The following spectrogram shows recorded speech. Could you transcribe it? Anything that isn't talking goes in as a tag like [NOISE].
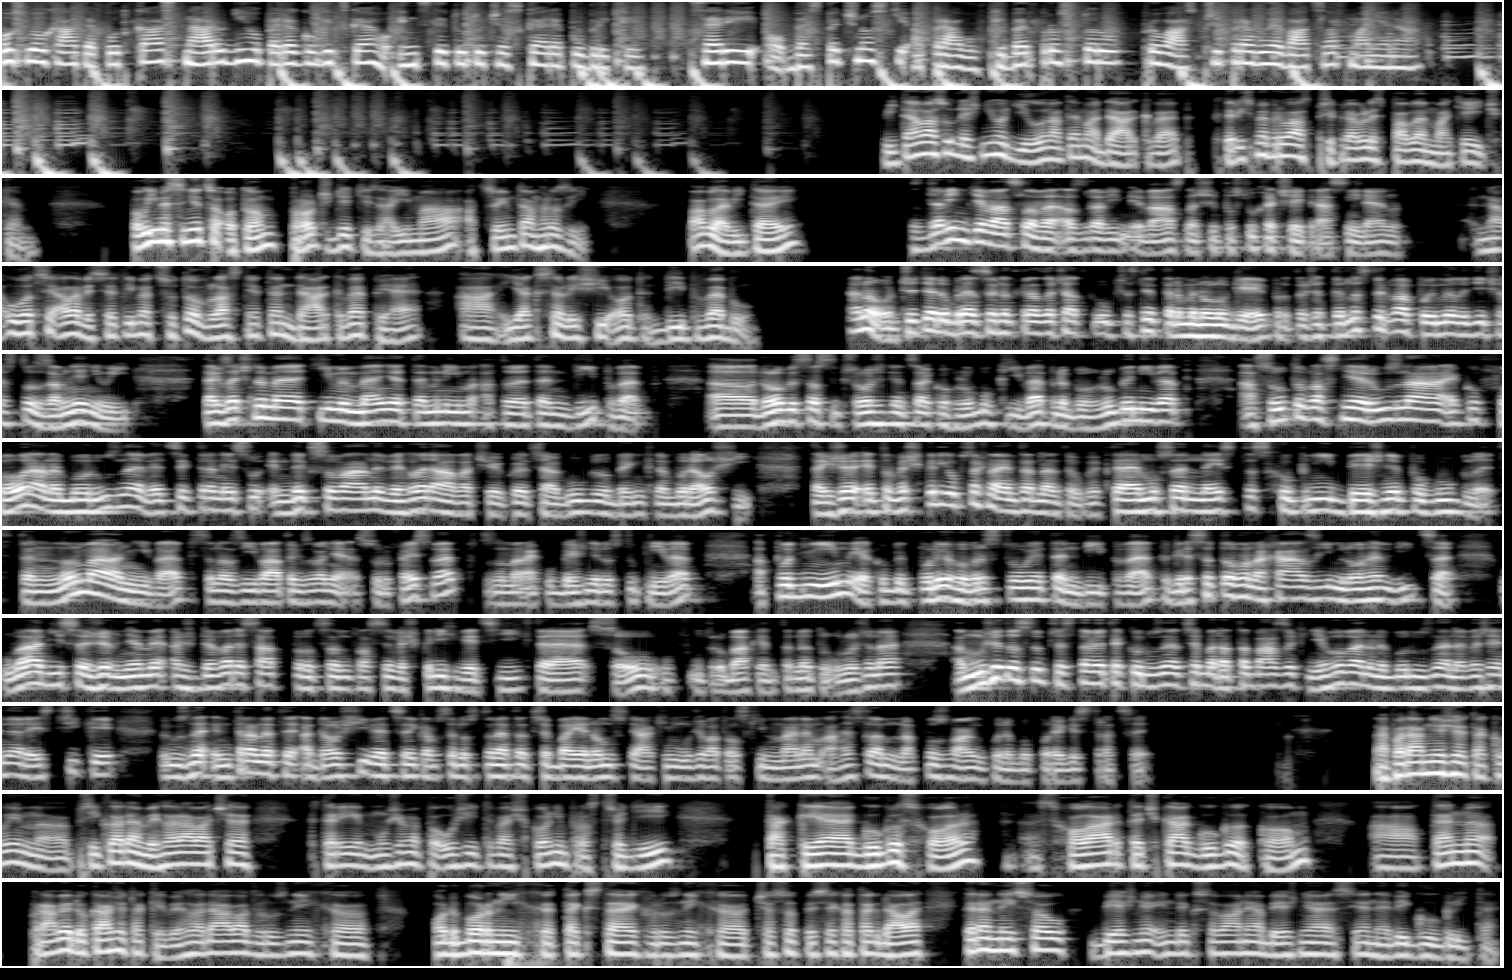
Posloucháte podcast Národního pedagogického institutu České republiky. Sérii o bezpečnosti a právu v kyberprostoru pro vás připravuje Václav Maněna. Vítám vás u dnešního dílu na téma Dark Web, který jsme pro vás připravili s Pavlem Matějčkem. Povíme si něco o tom, proč děti zajímá a co jim tam hrozí. Pavle, vítej. Zdravím tě Václave a zdravím i vás, naši posluchači. Krásný den. Na úvod si ale vysvětlíme, co to vlastně ten dark web je a jak se liší od deep webu. Ano, určitě je dobré se hned na začátku upřesnit terminologii, protože tyhle dva pojmy lidi často zaměňují. Tak začneme tím méně temným a to je ten deep web. Uh, dalo by se asi přeložit něco jako hluboký web nebo hlubinný web a jsou to vlastně různá jako fóra nebo různé věci, které nejsou indexovány vyhledávači, jako je třeba Google, Bing nebo další. Takže je to veškerý obsah na internetu, ke kterému se nejste schopní běžně pogooglit. Ten normální web se nazývá takzvaně Surface web, to znamená jako běžně dostupný web a pod ním, jakoby pod jeho vrstvou je ten deep web, kde se toho nachází mnohem více. Uvádí se, že v něm je až 90% vlastně veškerých věcí, které jsou v útrobách internetu uložené a můžete si to představit jako různé třeba databáze knihoven nebo různé neveřejné rejstříky, různé intranety a další věci, kam se dostanete třeba jenom s nějakým uživatelským jménem a heslem na pozvánku nebo po registraci. Napadá mě, že takovým eh, příkladem vyhledávače, který můžeme použít ve školním prostředí, tak je Google Scholar, scholar.google.com a ten právě dokáže taky vyhledávat v různých eh, odborných textech, v různých eh, časopisech a tak dále, které nejsou běžně indexovány a běžně si je nevygooglíte.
